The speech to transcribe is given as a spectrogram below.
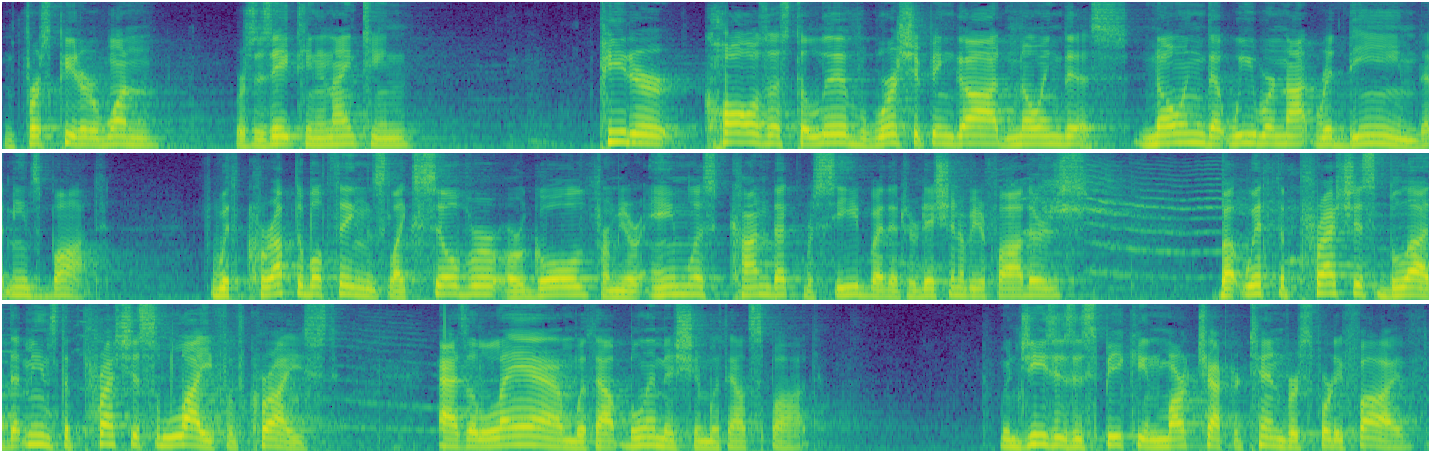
In 1 Peter 1, verses 18 and 19, Peter calls us to live worshiping God, knowing this, knowing that we were not redeemed, that means bought, with corruptible things like silver or gold from your aimless conduct received by the tradition of your fathers, but with the precious blood, that means the precious life of Christ, as a lamb without blemish and without spot. When Jesus is speaking in Mark chapter 10, verse 45,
